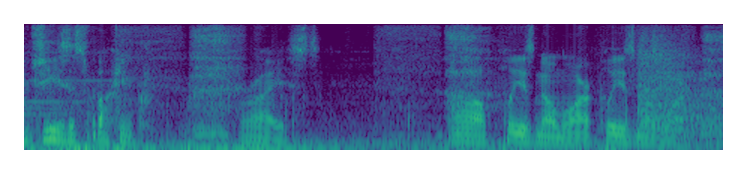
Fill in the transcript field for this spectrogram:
Oh, Jesus fucking Christ. Oh, please no more. Please no more.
